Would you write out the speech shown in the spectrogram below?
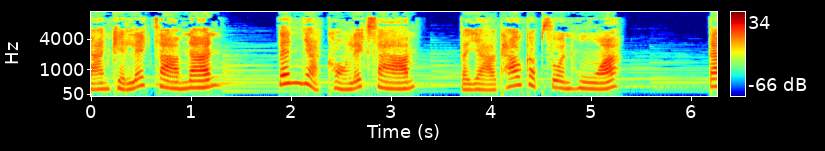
การเขียนเลข 3 นั้นเส้นหยักของเลข 3 จะยาวเท่ากับส่วนหัว แต่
